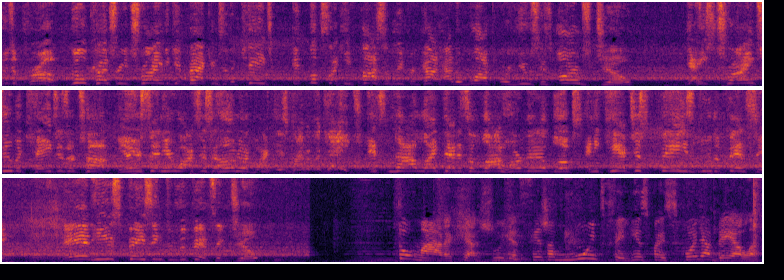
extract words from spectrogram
Dude's a pro. Little Country trying to get back into the cage. It looks like he possibly forgot how to walk or use his arms, Joe. Yeah, he's trying to, but cages are tough. You know, you're sitting here watching this at home, you're like, why can't he climb in the cage? It's not like that. It's a lot harder than it looks, and he can't just phase through the fencing. And he is phasing through the fencing, Joe. Tomara que a Júlia seja muito feliz com a escolha dela.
